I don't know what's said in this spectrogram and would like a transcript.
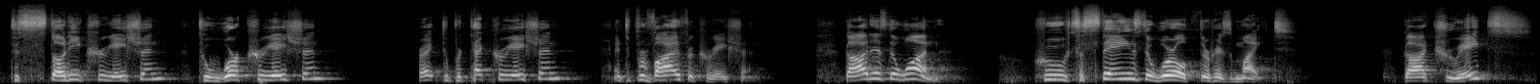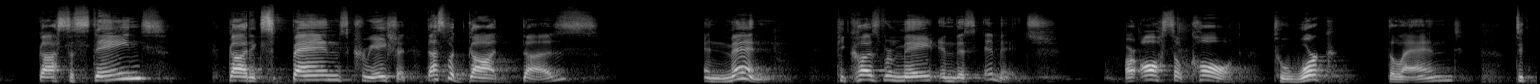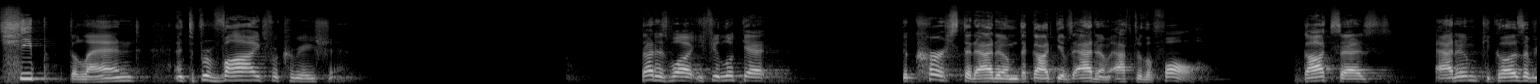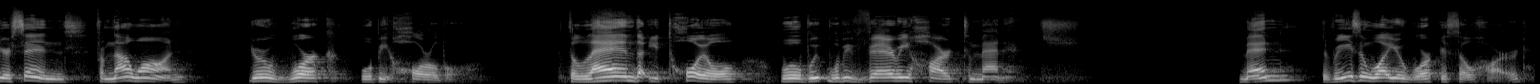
to study creation, to work creation, right? To protect creation and to provide for creation. God is the one who sustains the world through his might. God creates, God sustains, God expands creation. That's what God does. And men, because we're made in this image, are also called to work the land, to keep the land, and to provide for creation. That is why, if you look at the curse that Adam, that God gives Adam after the fall, God says, Adam, because of your sins, from now on, your work will be horrible. The land that you toil will be, will be very hard to manage. Men, the reason why your work is so hard,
